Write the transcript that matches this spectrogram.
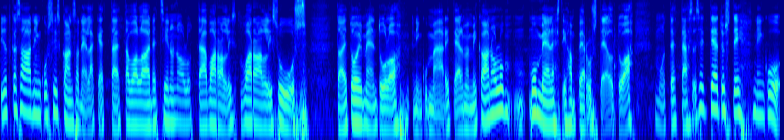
jotka saa niin kuin siis kansaneläkettä. Että tavallaan, että siinä on ollut tämä varallis, varallisuus tai toimeentulo niin kuin määritelmä, mikä on ollut mun mielestä ihan perusteltua. Mutta tässä sitten tietysti, niin kuin,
